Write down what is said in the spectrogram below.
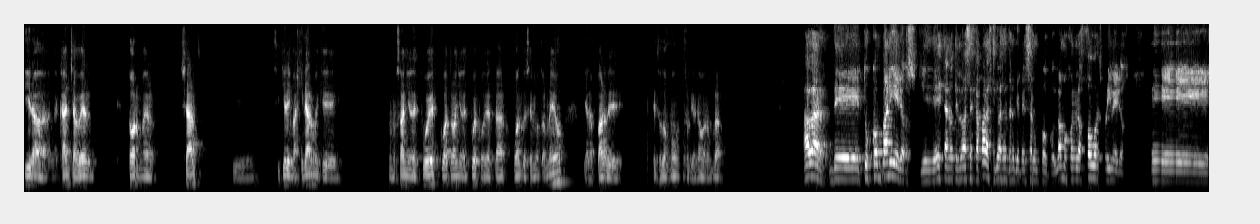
ir a la cancha a ver Stormer Sharks y ni siquiera imaginarme que unos años después, cuatro años después, podría estar jugando ese mismo torneo y a la par de estos dos monstruos que acabo de nombrar. A ver, de tus compañeros, y de esta no te me vas a escapar, así que vas a tener que pensar un poco. Vamos con los forwards primeros. Eh,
